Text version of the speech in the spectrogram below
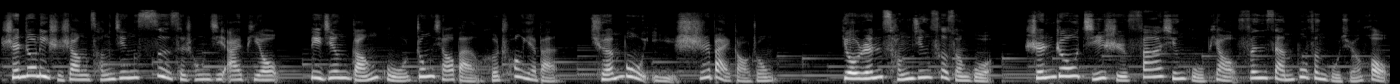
神州历史上曾经四次冲击 IPO，历经港股、中小板和创业板，全部以失败告终。有人曾经测算过，神州即使发行股票分散部分股权后。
